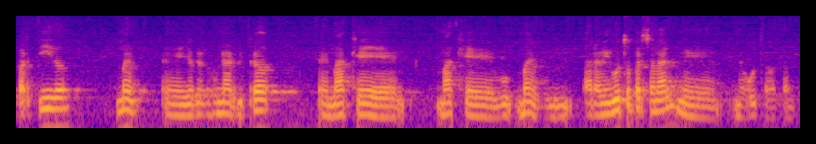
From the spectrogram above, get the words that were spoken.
partidos. Bueno, eh, yo creo que es un árbitro eh, más que, más que, bueno, para mi gusto personal me, me gusta bastante.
